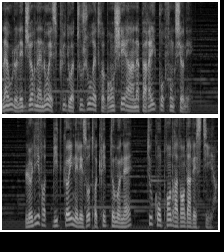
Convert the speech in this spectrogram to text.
là où le Ledger Nano S Plus doit toujours être branché à un appareil pour fonctionner. Le livre Bitcoin et les autres crypto-monnaies, tout comprendre avant d'investir.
